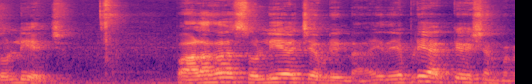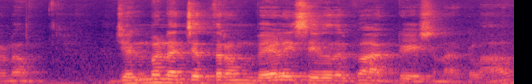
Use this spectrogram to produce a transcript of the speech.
சொல்லியாச்சு. இப்போ அழகாக சொல்லியாச்சு அப்படின்னா இதை எப்படி ஆக்டிவேஷன் பண்ணணும்? ஜென்ம நட்சத்திரம் வேலை செய்வதற்கும் ஆக்டிவேஷன் ஆக்கலாம்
